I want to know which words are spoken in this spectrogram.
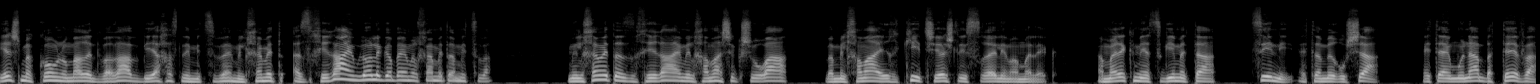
יש מקום לומר את דבריו ביחס למצווה מלחמת הזכירה, אם לא לגבי מלחמת המצווה. מלחמת הזכירה היא מלחמה שקשורה במלחמה הערכית שיש לישראל עם עמלק. עמלק מייצגים את הציני, את המרושע, את האמונה בטבע.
